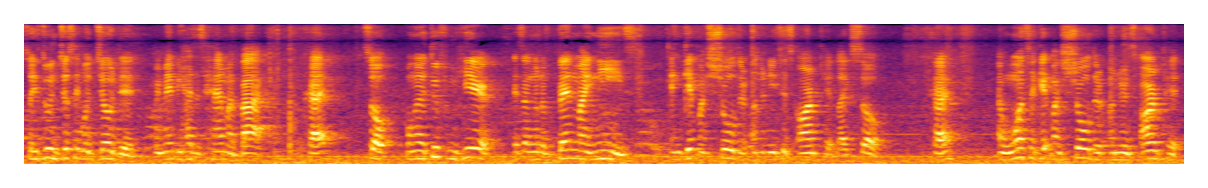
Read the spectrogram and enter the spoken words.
so he's doing just like what Joe did, where he maybe has his hand on my back, okay? So what I'm gonna do from here is I'm gonna bend my knees and get my shoulder underneath his armpit, like so, okay? And once I get my shoulder under his armpit,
